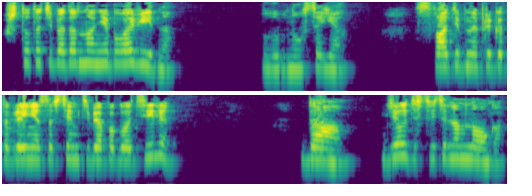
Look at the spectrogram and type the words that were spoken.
«Что-то тебя давно не было видно», — улыбнулся я. «Свадебные приготовления совсем тебя поглотили?» «Да, дел действительно много».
